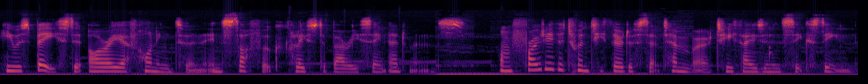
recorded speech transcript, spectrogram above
He was based at RAF Honington in Suffolk, close to Bury St Edmunds. On Friday, the 23rd of September 2016,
